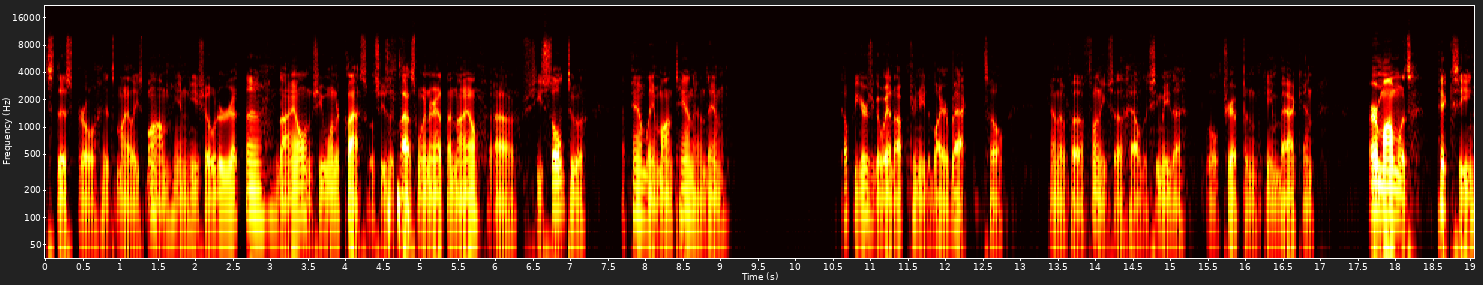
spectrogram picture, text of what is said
it's this girl, it's Miley's mom, and he showed her at the Nile, and she won her class. So she's a class winner at the Nile. Uh, she sold to a, a family in Montana, and then a couple years ago we had the opportunity to buy her back. So kind of uh, funny. So how she made a little trip and came back, and her mom was Pixie,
